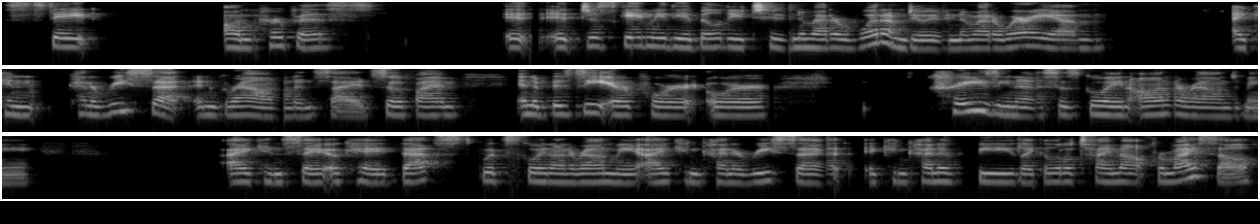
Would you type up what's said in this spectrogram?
state on purpose it it just gave me the ability to no matter what i'm doing no matter where i am i can kind of reset and ground inside. So if i'm in a busy airport or craziness is going on around me I can say, okay, that's what's going on around me. I can kind of reset. It can kind of be like a little timeout for myself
